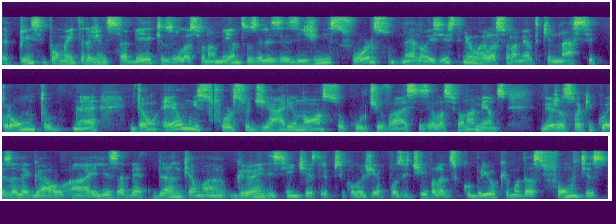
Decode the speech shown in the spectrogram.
é, principalmente da gente saber que os relacionamentos eles exigem esforço, né? Não existe nenhum relacionamento que nasce pronto, né? Então é um esforço diário nosso cultivar esses relacionamentos. Veja só que coisa legal. A Elizabeth Dunn, que é uma grande cientista de psicologia positiva, ela descobriu que uma das fontes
